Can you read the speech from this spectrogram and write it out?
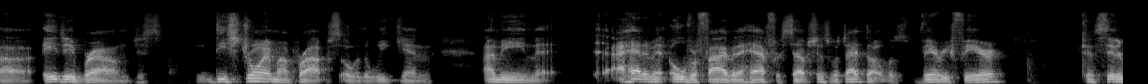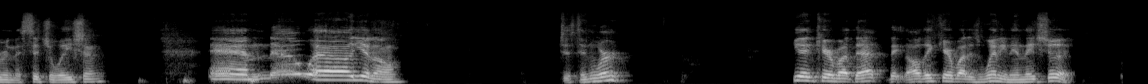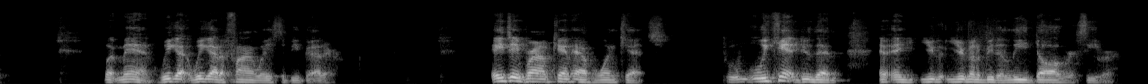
uh, AJ Brown just destroying my props over the weekend. I mean, I had him at over five and a half receptions, which I thought was very fair considering the situation. And uh, well, you know, just didn't work. He didn't care about that. They, all they care about is winning, and they should. But man, we got we got to find ways to be better. AJ Brown can't have one catch. We can't do that, and, and you, you're going to be the lead dog receiver.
